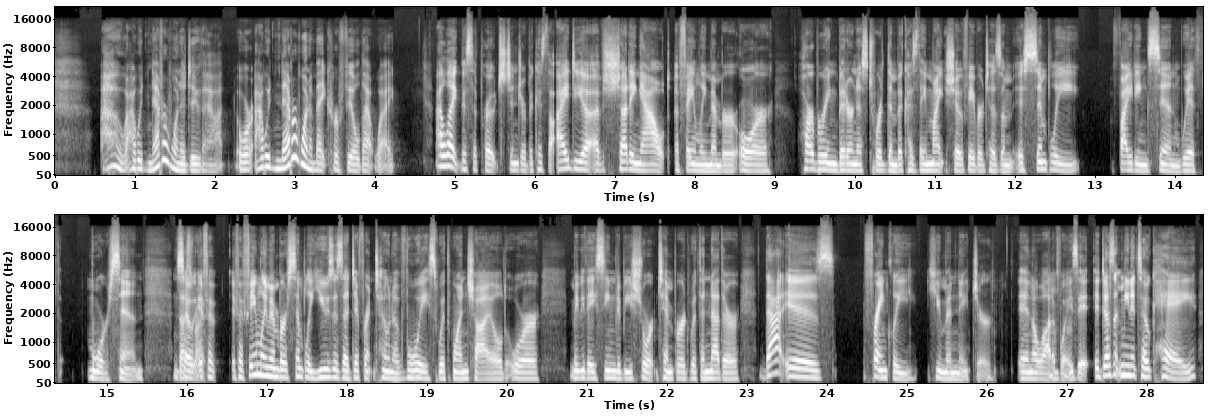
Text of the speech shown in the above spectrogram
oh, I would never want to do that, or I would never want to make her feel that way. I like this approach, Ginger, because the idea of shutting out a family member or harboring bitterness toward them because they might show favoritism is simply fighting sin with more sin. That's so right. if a if a family member simply uses a different tone of voice with one child or maybe they seem to be short-tempered with another, that is frankly human nature in a lot mm-hmm. of ways. It, it doesn't mean it's okay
